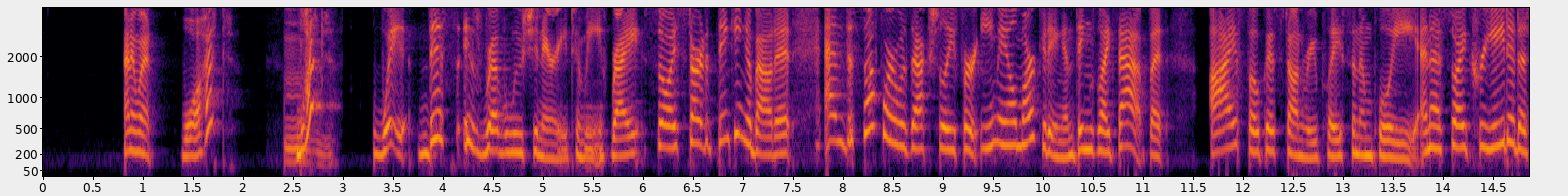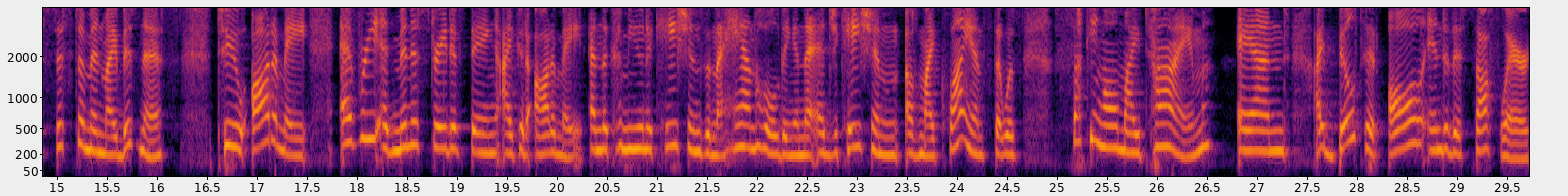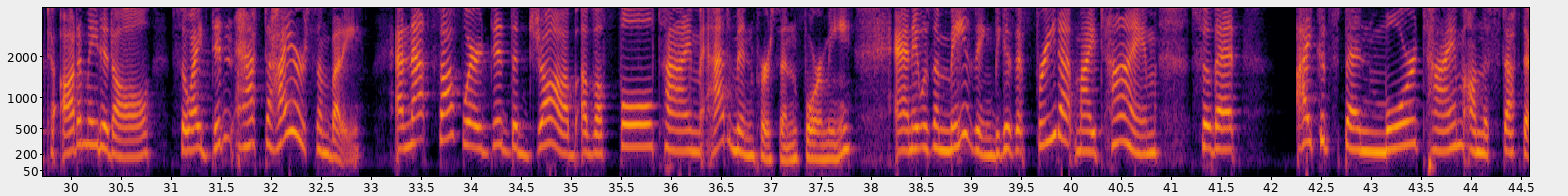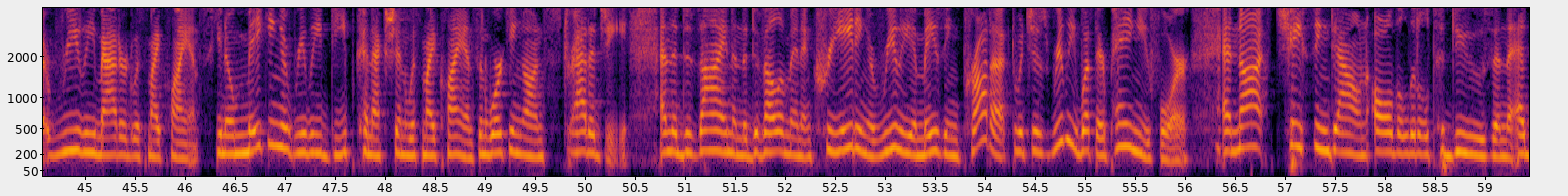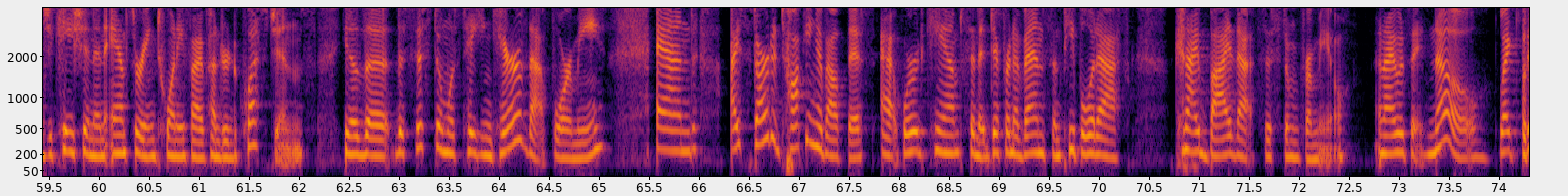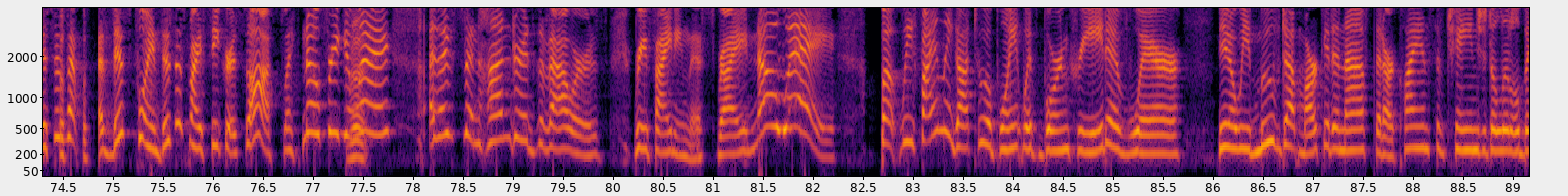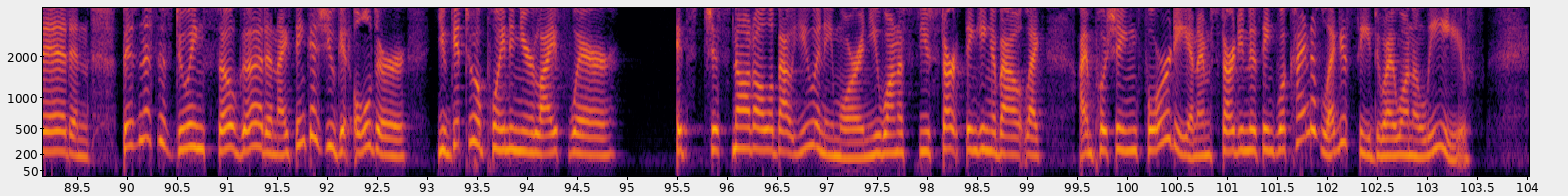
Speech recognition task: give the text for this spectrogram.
And i went what? Mm. what wait, this is revolutionary to me, right? So I started thinking about it and the software was actually for email marketing and things like that. But I focused on replace an employee. And so I created a system in my business to automate every administrative thing I could automate and the communications and the handholding and the education of my clients that was sucking all my time. And I built it all into this software to automate it all so I didn't have to hire somebody. And that software did the job of a full time admin person for me. And it was amazing because it freed up my time so that I could spend more time on the stuff that really mattered with my clients, you know, making a really deep connection with my clients and working on strategy and the design and the development and creating a really amazing product, which is really what they're paying you for and not chasing down all the little to-dos and the education and answering 2,500 questions. You know, the, the system was taking care of that for me. And I started talking about this at WordCamps and at different events and people would ask, can I buy that system from you? And I would say, no, like this is a, at this point, this is my secret sauce. Like, no freaking way. And I've spent hundreds of hours refining this, right? No way. But we finally got to a point with Bourn Creative where, you know, we've moved up market enough that our clients have changed a little bit and business is doing so good. And I think as you get older, you get to a point in your life where it's just not all about you anymore. And you want to you start thinking about like i'm pushing 40 and i'm starting to think what kind of legacy do i want to leave?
